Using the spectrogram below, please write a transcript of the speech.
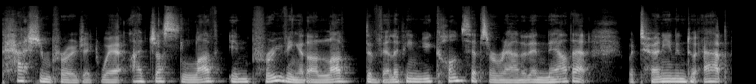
passion project where I just love improving it. I love developing new concepts around it. And now that we're turning it into app,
